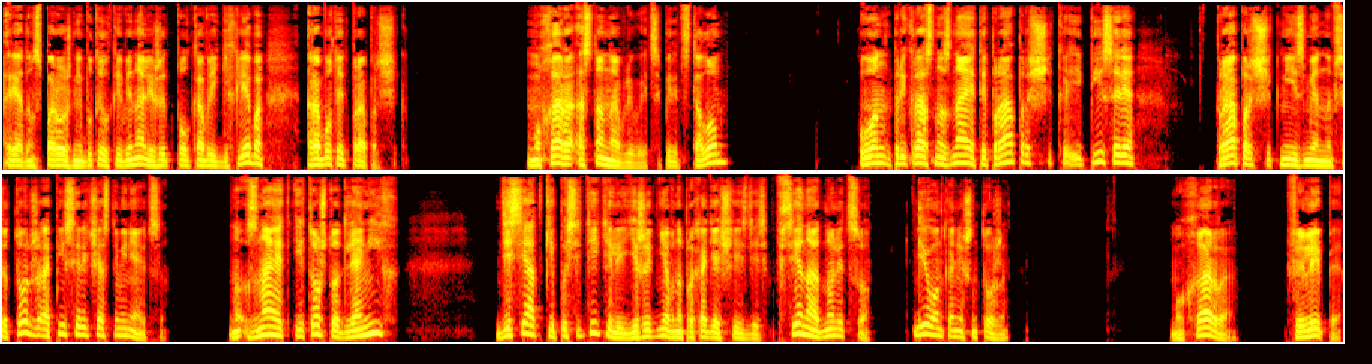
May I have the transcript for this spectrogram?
рядом с порожней бутылкой вина лежит полковриги хлеба, работает прапорщик. Мухара останавливается перед столом. Он прекрасно знает и прапорщика, и писаря. Прапорщик неизменно все тот же, а писари часто меняются. Но знает и то, что для них десятки посетителей, ежедневно проходящие здесь, все на одно лицо. И он, конечно, тоже. Мухара, Филиппе,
